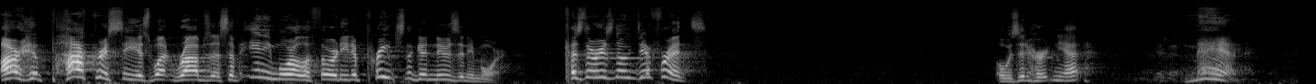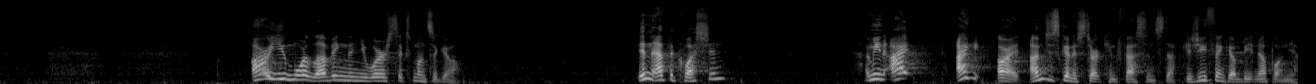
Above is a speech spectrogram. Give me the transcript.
Our hypocrisy is what robs us of any moral authority to preach the good news anymore because there is no difference. Oh, is it hurting yet? Man. Are you more loving than you were six months ago? Isn't that the question? I mean, I, I all right, I'm just going to start confessing stuff because you think I'm beating up on you.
